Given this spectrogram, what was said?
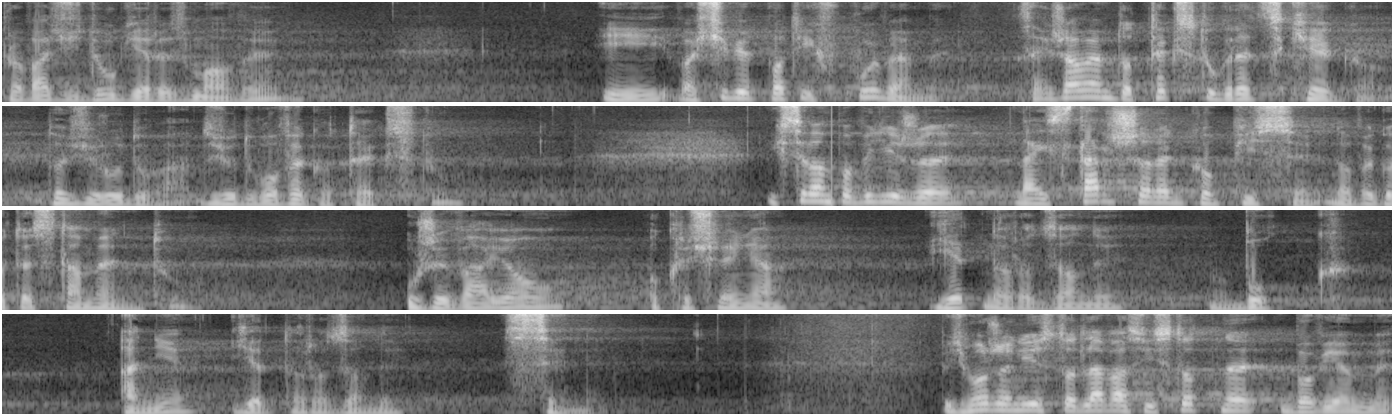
prowadzić długie rozmowy i właściwie pod ich wpływem zajrzałem do tekstu greckiego, do źródła, źródłowego tekstu. I chcę Wam powiedzieć, że najstarsze rękopisy Nowego Testamentu używają określenia jednorodzony Bóg, a nie jednorodzony Syn. Być może nie jest to dla Was istotne, bowiem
